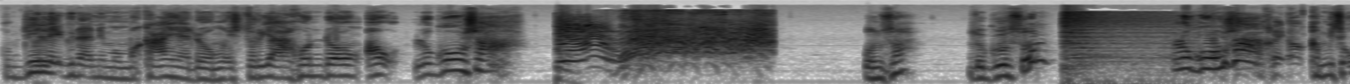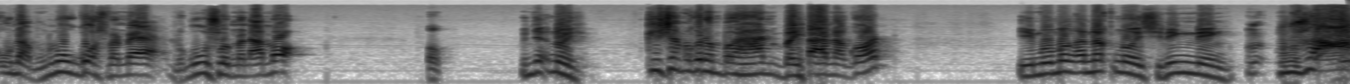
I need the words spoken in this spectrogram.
kung dili ko na ni mong makaya dong, istoryahon dong, aw, lugusa. Unsa? Luguson? Lugusa. Kaya kami sa una, lugos man be. Luguson man amo. Oh, unya, Noy. Kisa mo ko ng bahan, bayana god? Imo mang anak, Noy, siningning. Usa!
